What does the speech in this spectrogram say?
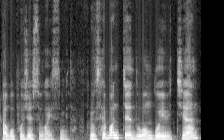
라고 보실 수가 있습니다. 그리고 세 번째 노원구에 위치한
